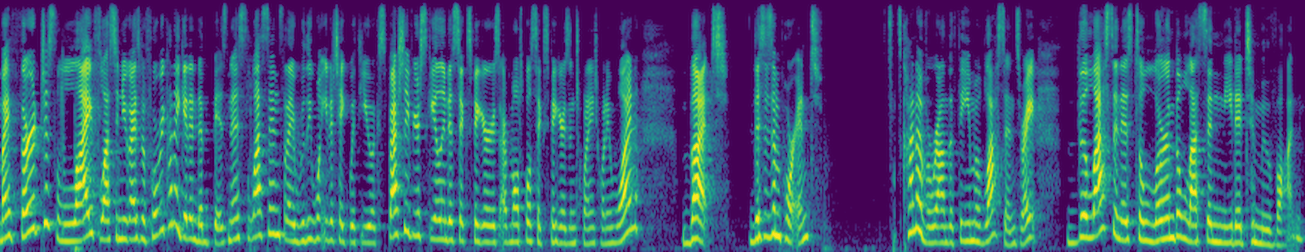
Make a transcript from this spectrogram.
My third just life lesson, you guys, before we kind of get into business lessons that I really want you to take with you, especially if you're scaling to six figures or multiple six figures in 2021. But this is important. It's kind of around the theme of lessons, right? The lesson is to learn the lesson needed to move on.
